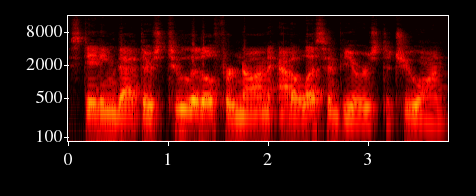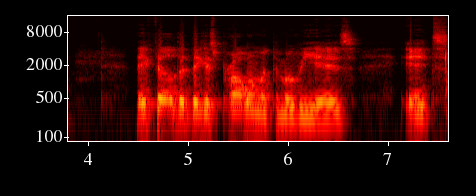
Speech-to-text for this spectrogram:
stating that there's too little for non adolescent viewers to chew on. They feel the biggest problem with the movie is it's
